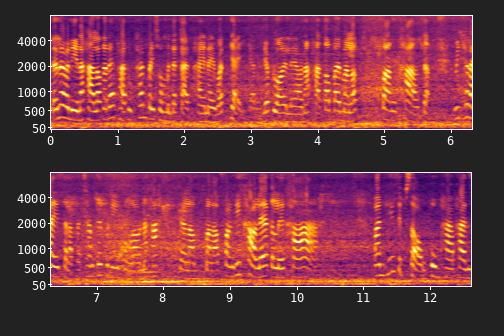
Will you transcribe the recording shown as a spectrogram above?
และในวันนี้นะคะ เราก็ได้พาทุกท่านไปชมบรรยากาศภายในวัดใหญ่กันเรียบร้อยแล้วนะคะ ต่อไปมารับฟังข่าวจากวิทยาลัยสารพัดช่างเพชรบุรีของเรานะคะเดี๋ยวเรามารับฟังที่ข่าวแรกกันเลยค่ะ วันที่ 12 กุมภาพันธ์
